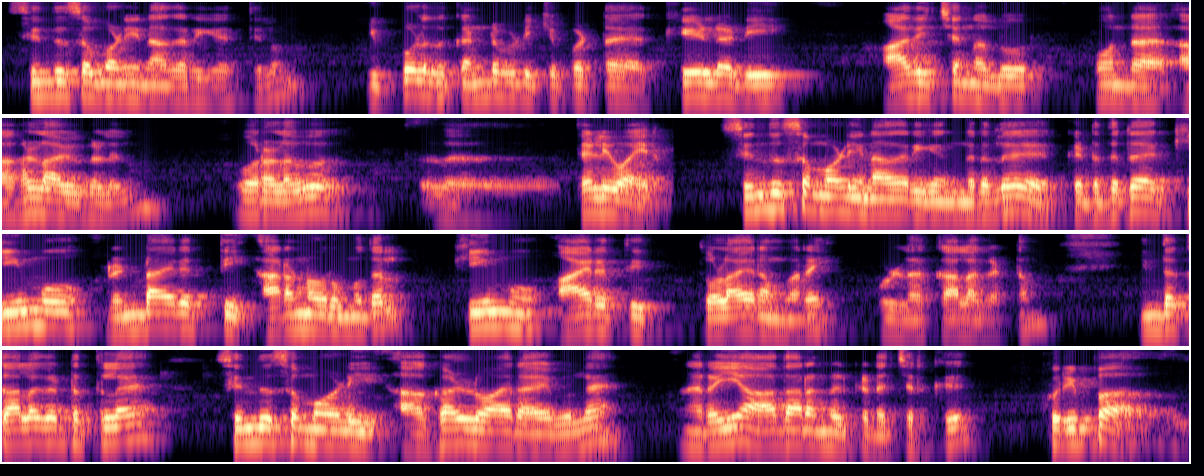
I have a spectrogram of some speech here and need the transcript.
சிந்து சமணி நாகரிகத்திலும் இப்பொழுது கண்டுபிடிக்கப்பட்ட கீழடி ஆதிச்சநல்லூர் போன்ற அகழாய்வுகளிலும் ஓரளவு தெளிவாயிருக்கு. சிந்து சமவெளி நாகரிகங்கிறது கிட்டத்தட்ட கிமு ரெண்டாயிரத்தி அறநூறு முதல் கிமு ஆயிரத்தி தொள்ளாயிரம் வரை உள்ள காலகட்டம். இந்த காலகட்டத்தில் சிந்து சமோழி அகழ்வாராய்வில் நிறைய ஆதாரங்கள் கிடைச்சிருக்கு. குறிப்பாக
